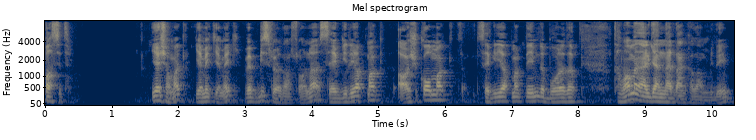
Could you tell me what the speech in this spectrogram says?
basit. Yaşamak, yemek yemek ve bir süreden sonra sevgili yapmak, aşık olmak. Sevgili yapmak deyim de bu arada Tamamen ergenlerden kalan bir deyim.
